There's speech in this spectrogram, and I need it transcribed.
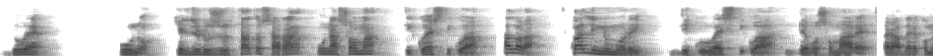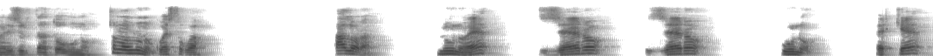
2, 1, che il risultato sarà una somma di questi qua. Allora, quali numeri di questi qua devo sommare per avere come risultato 1? Solo l'1, questo qua. Allora, l'1 è 0, 0, 1, perché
